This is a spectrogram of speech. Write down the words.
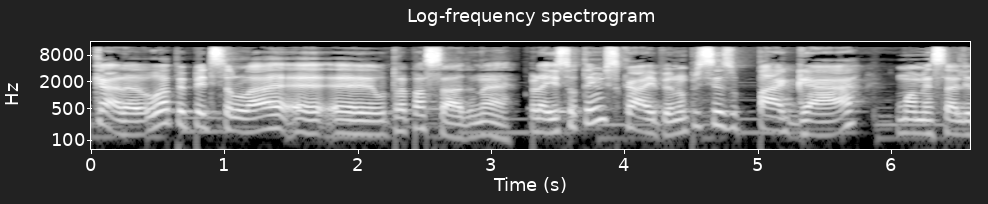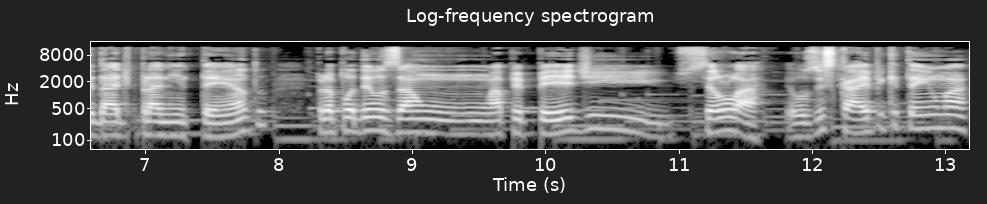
Cara, o app de celular é, é ultrapassado, né? Pra isso eu tenho Skype. Eu não preciso pagar uma mensalidade pra Nintendo pra poder usar um, um app de celular. Eu uso o Skype que tem uma.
